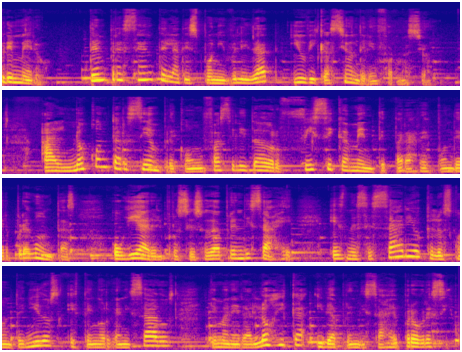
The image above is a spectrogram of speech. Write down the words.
Primero, ten presente la disponibilidad y ubicación de la información. Al no contar siempre con un facilitador físicamente para responder preguntas o guiar el proceso de aprendizaje, es necesario que los contenidos estén organizados de manera lógica y de aprendizaje progresivo.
